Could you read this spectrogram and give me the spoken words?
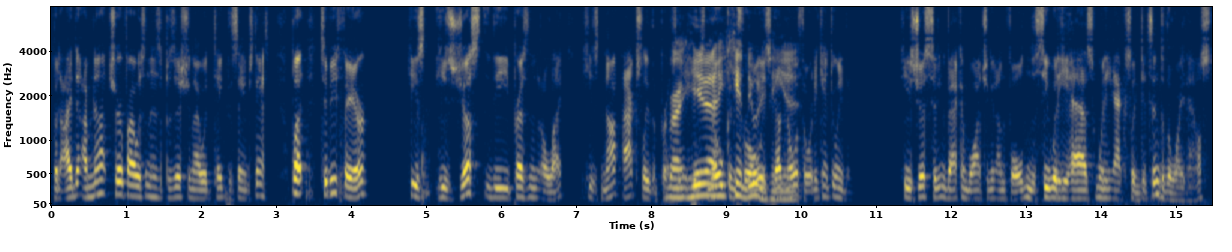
but I, am not sure if I was in his position, I would take the same stance. But to be fair, he's he's just the president elect. He's not actually the president. Right, He has he- no he control. He's got anything no authority. He can't do anything. He's just sitting back and watching it unfold and to see what he has when he actually gets into the White House,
